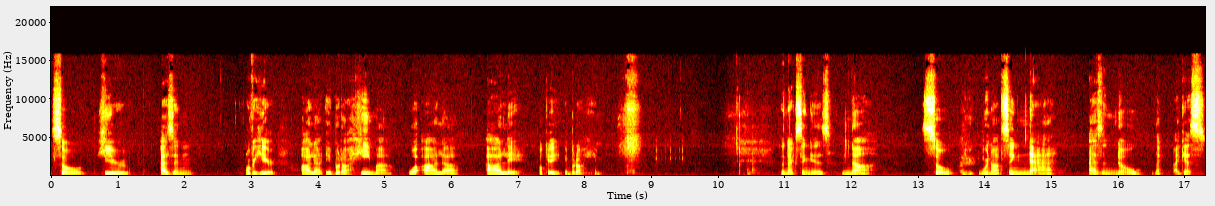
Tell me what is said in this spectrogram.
So here, as in over here, ala Ibrahima wa ala ale. Okay, Ibrahim. The next thing is na. So we're not saying na as in no, like I guess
